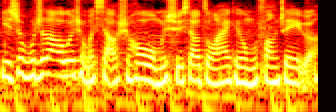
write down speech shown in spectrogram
也是不知道为什么小时候我们学校总爱给我们放这个。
